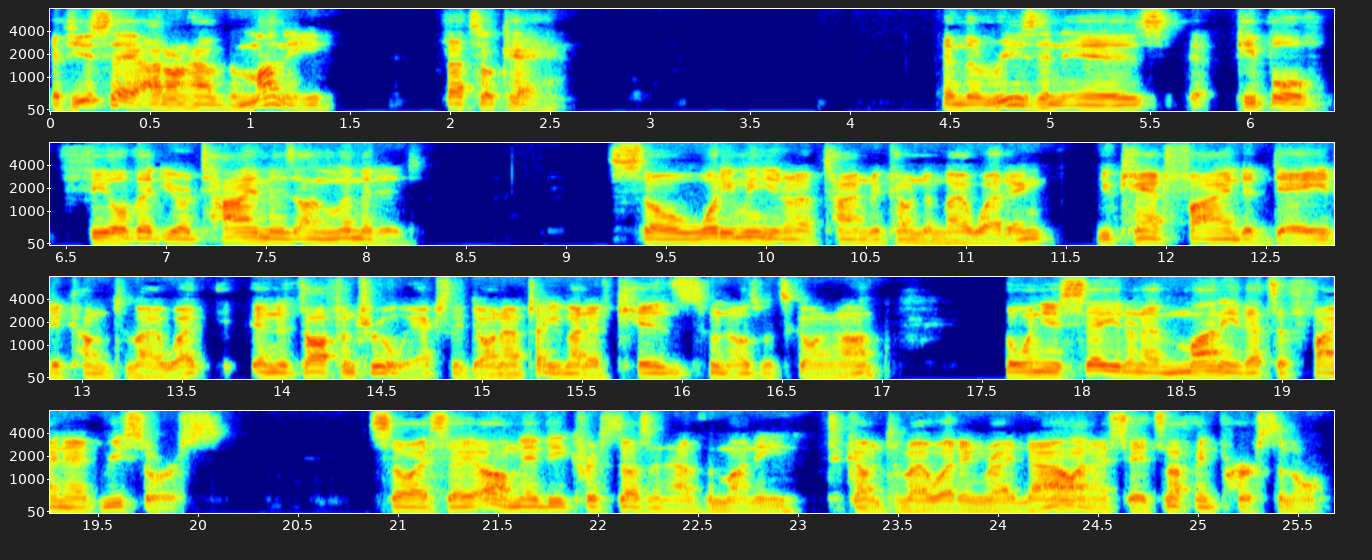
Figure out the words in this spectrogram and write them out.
If you say, I don't have the money, that's okay. And the reason is people feel that your time is unlimited. So, what do you mean you don't have time to come to my wedding? You can't find a day to come to my wedding. And it's often true. We actually don't have time. You might have kids, who knows what's going on. But when you say you don't have money, that's a finite resource. So I say, oh, maybe Chris doesn't have the money to come to my wedding right now. And I say, it's nothing personal.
